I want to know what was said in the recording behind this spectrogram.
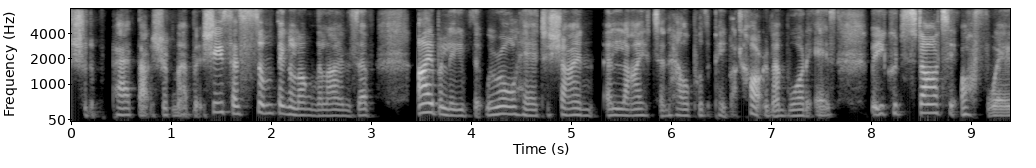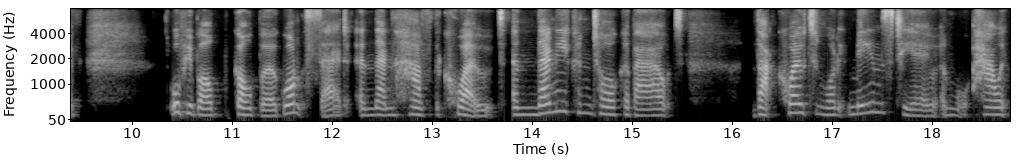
should have prepared that, shouldn't I? But she says something along the lines of, I believe that we're all here to shine a light and help other people. I can't remember what it is, but you could start it off with, Whoopi Goldberg once said, and then have the quote. And then you can talk about that quote and what it means to you and how it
